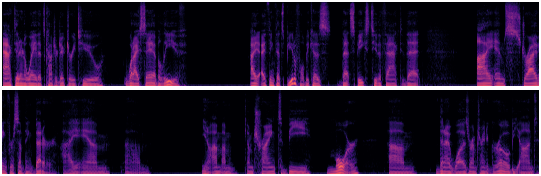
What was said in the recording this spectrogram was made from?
acted in a way that's contradictory to what i say i believe i, I think that's beautiful because that speaks to the fact that I am striving for something better. I am, um, you know, I'm I'm I'm trying to be more um, than I was, or I'm trying to grow beyond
